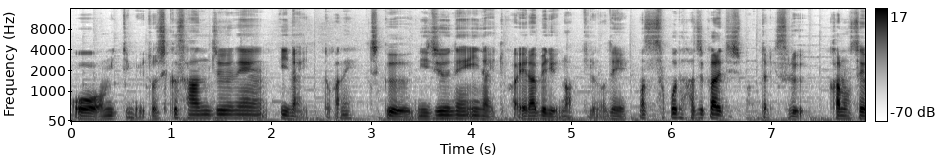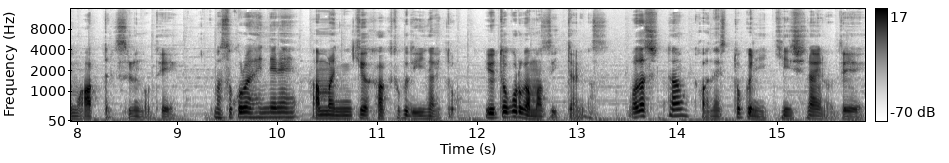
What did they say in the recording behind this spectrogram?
を見てみると、築30年以内とかね、築20年以内とか選べるようになってるので、まずそこで弾かれてしまったりする可能性もあったりするので、まあそこら辺でね、あんまり人気が獲得できないというところがまず一点あります。私なんかはね、特に気にしないので、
